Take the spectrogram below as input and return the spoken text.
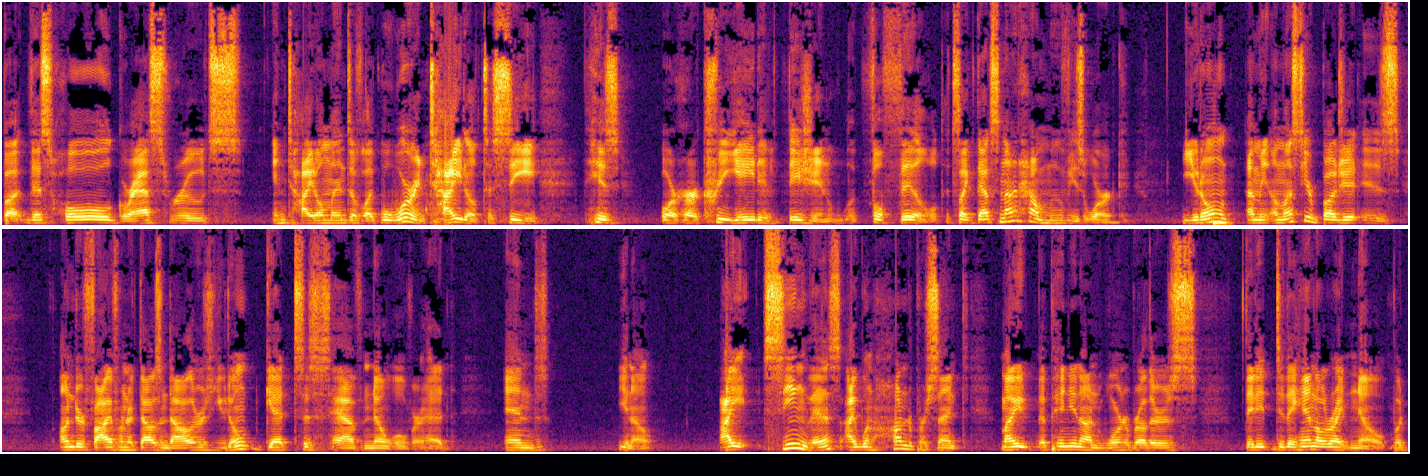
But this whole grassroots entitlement of like, well, we're entitled to see his or her creative vision fulfilled. It's like that's not how movies work. You don't. I mean, unless your budget is under five hundred thousand dollars, you don't get to have no overhead. And you know, I seeing this, I one hundred percent. My opinion on Warner Brothers, they did. Did they handle it right? No, but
